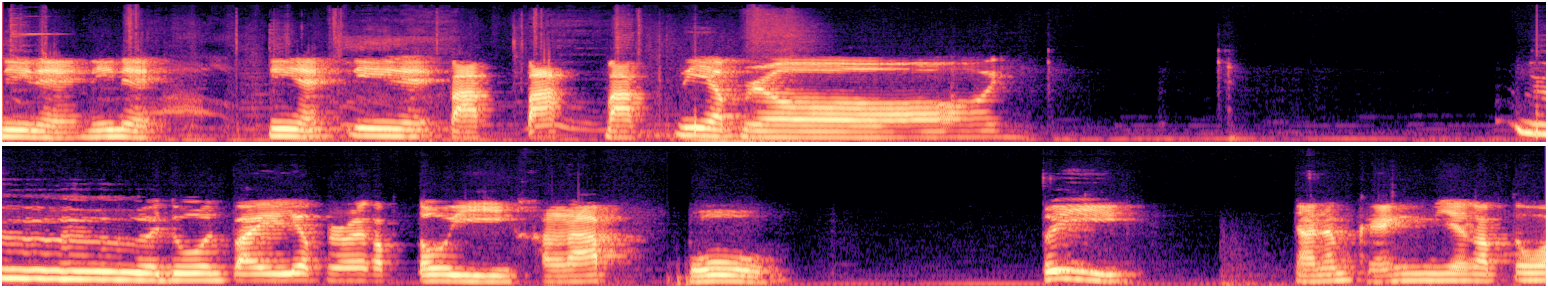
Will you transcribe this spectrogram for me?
นี่แน่นี่แน่นี่แน่นี่แน่ปักปักปักเรียบร้อย เออโดนไปเรียบร้อยกับตุยครับ โอ้เฮ้ยจานน้ำแข็งเมียกับตัว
